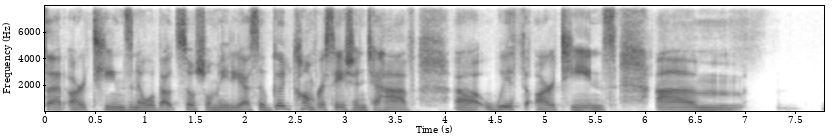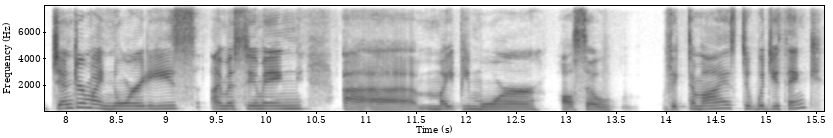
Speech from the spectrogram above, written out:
that our teens know about social media. So, good conversation to have uh, with our teens. Um, gender minorities, I'm assuming, uh, might be more also victimized, would you think?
